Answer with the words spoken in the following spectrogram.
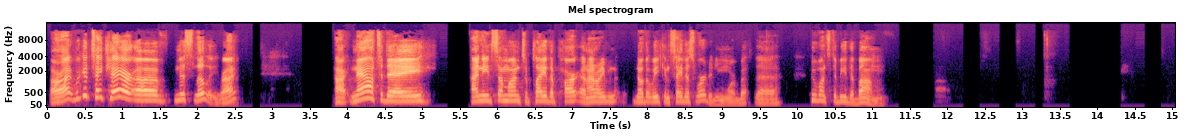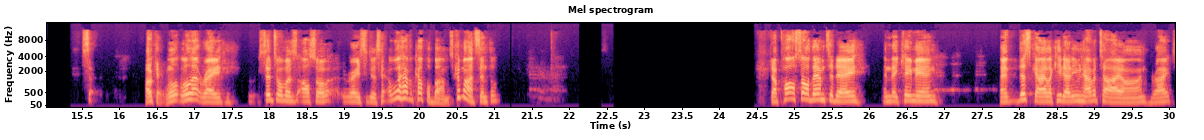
All right. We're going to take care of Miss Lilly, right? All right. Now, today, I need someone to play the part, and I don't even know that we can say this word anymore, but uh, who wants to be the bum? So, okay, we'll, we'll let Ray. Central was also raising his hand. We'll have a couple bums. Come on, Central. Now, Paul saw them today, and they came in, and this guy, like, he doesn't even have a tie on, right?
